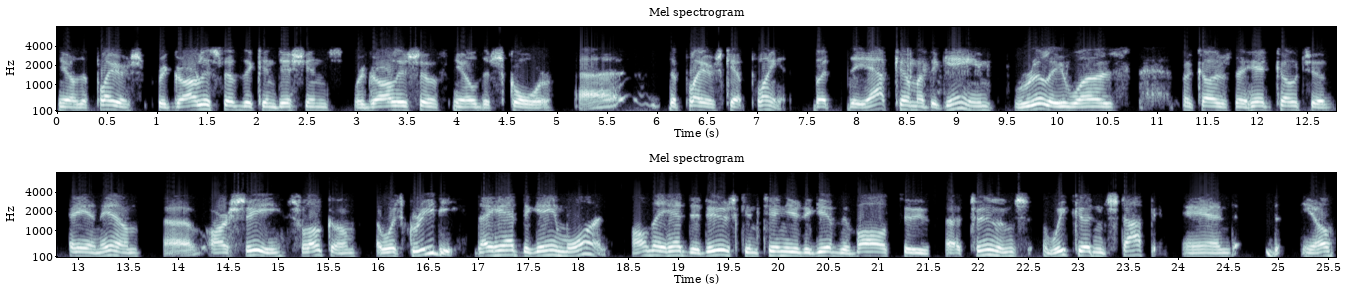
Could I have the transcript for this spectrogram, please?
You know, the players, regardless of the conditions, regardless of, you know, the score, uh, the players kept playing. But the outcome of the game really was because the head coach of A&M, uh, RC Slocum, was greedy. They had the game won all they had to do is continue to give the ball to uh, Toombs. We couldn't stop him. And, you know,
